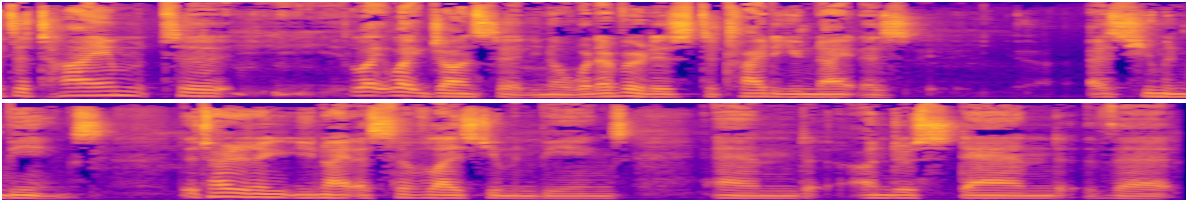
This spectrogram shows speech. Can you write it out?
It's a time to, like like John said, you know, whatever it is, to try to unite as as human beings, to try to unite as civilized human beings, and understand that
